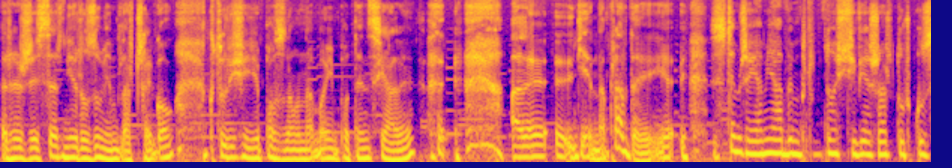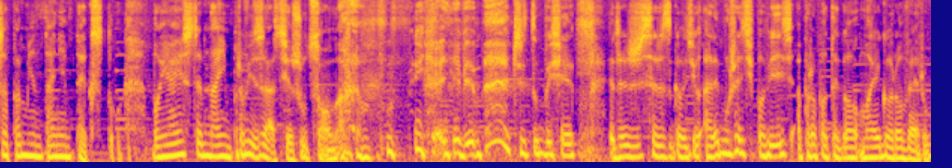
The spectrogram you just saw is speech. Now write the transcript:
reżyser, nie rozumiem dlaczego, który się nie poznał na moim potencjale. Ale e, nie, naprawdę. Z tym, że ja miałabym trudności, wiesz, Arturku, z zapamiętaniem tekstu, bo ja jestem na improwizację rzucona. ja nie wiem, czy tu by się reżyser zgodził, ale muszę ci powiedzieć a propos tego mojego roweru.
